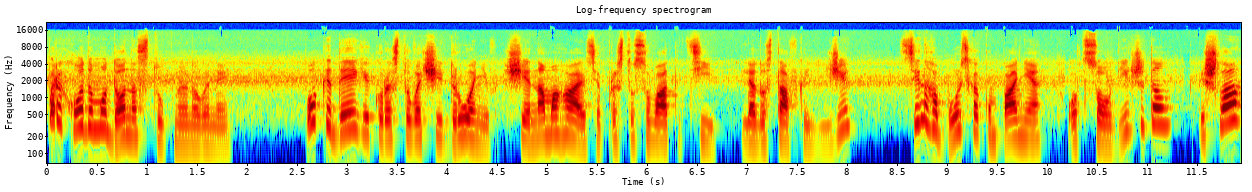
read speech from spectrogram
Переходимо до наступної новини. Поки деякі користувачі дронів ще намагаються пристосувати ці для доставки їжі, сінгапурська компанія Otso Digital пішла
